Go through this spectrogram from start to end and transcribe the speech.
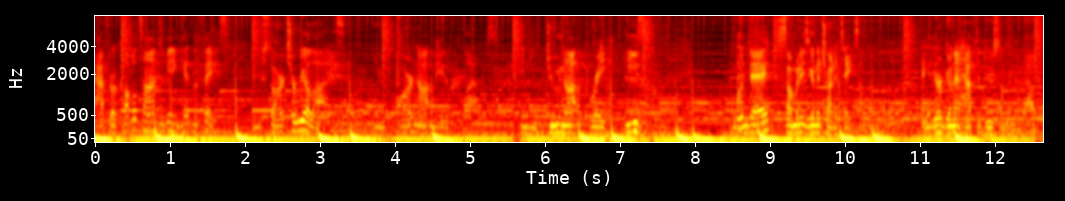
After a couple times of being hit in the face, start to realize you are not made of glass and you do not break easily. One day, somebody's gonna try to take something from you, and you're gonna have to do something about it.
